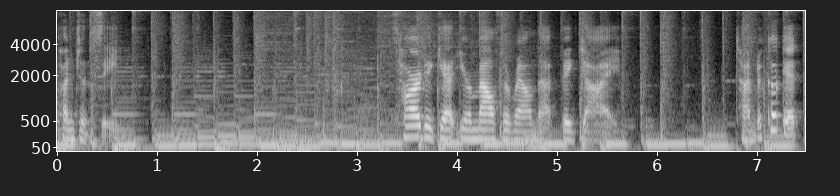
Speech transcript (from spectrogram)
pungency. Hard to get your mouth around that big guy. Time to cook it.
